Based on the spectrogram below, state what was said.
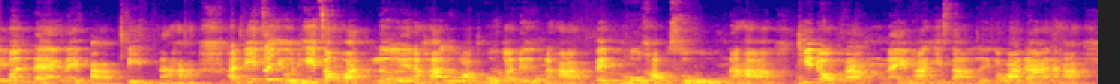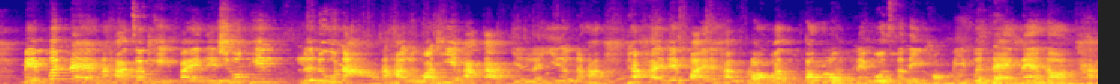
เปิลแดงในป่าปิดนะคะ อันนี้จะอยู่ที่จังหวัดเลยนะคะ หรือว่าภูกระดึงนะคะ เป็นภูเขาสูงนะคะ ที่โด่ง ภาคอีสานเลยก็ว่าได้นะคะ เมเปิลแดงนะคะจะผลิไปในช่วงที่ฤดูหนาวนะคะ หรือว่าที่อากาศเย็นและเยือกนะคะ ถ้าใครได้ไปนะคะรับรองว่าต้องหลงในมนเสน่ห์ของเมเปิลแดงแน่นอนค่ะ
